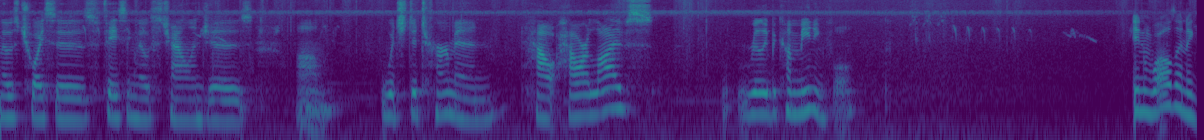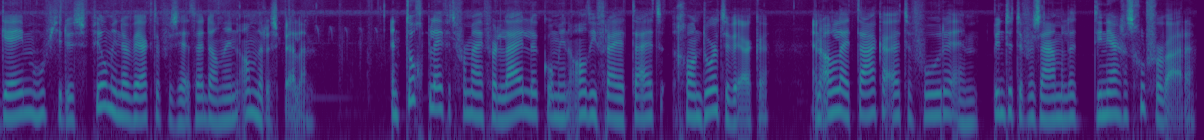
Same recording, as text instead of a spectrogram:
those choices, facing those challenges, um, which determine how, how our lives really become meaningful. In Wild in a Game hoef je dus veel minder werk te verzetten dan in andere spellen. En toch bleef het voor mij verleidelijk om in al die vrije tijd gewoon door te werken en allerlei taken uit te voeren en punten te verzamelen die nergens goed voor waren.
